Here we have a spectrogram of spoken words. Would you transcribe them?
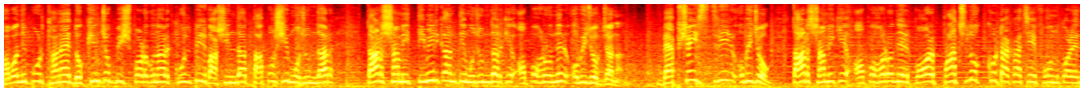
ভবানীপুর থানায় দক্ষিণ চব্বিশ পরগনার কুলপির বাসিন্দা তাপসী মজুমদার, তার স্বামী তিমিরকান্তি মজুমদারকে অপহরণের অভিযোগ জানান। ব্যবসায়ীর স্ত্রীর অভিযোগ, তার স্বামীকে অপহরণের পর পাঁচ লক্ষ টাকা চেয়ে ফোন করেন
